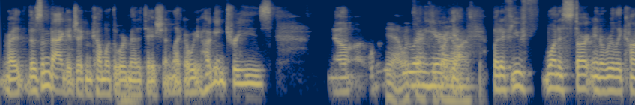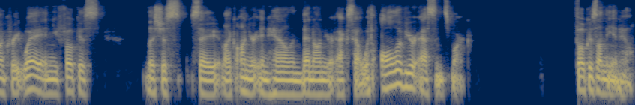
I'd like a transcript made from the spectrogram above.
right? There's some baggage that can come with the word meditation. Like are we hugging trees? No yeah what's doing here? yeah. on? but if you want to start in a really concrete way and you focus let's just say like on your inhale and then on your exhale with all of your essence mark focus on the inhale.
